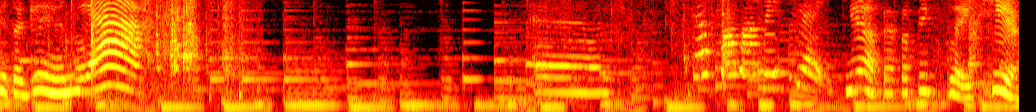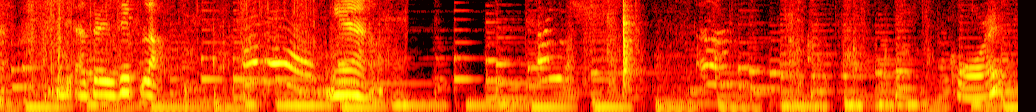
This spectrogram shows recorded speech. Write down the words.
it again. Yeah. And my big plate. Yeah, Peppa Pig plate. Here. The other ziplock. Okay. Yeah. Punch. Um, Corn.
